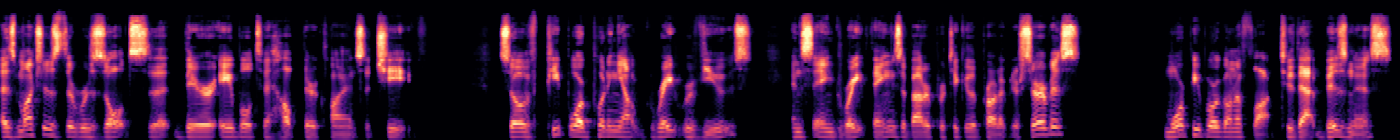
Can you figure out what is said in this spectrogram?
as much as the results that they're able to help their clients achieve. So if people are putting out great reviews and saying great things about a particular product or service, more people are going to flock to that business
